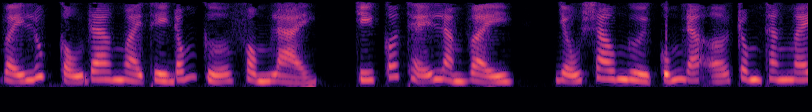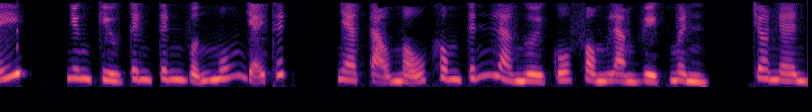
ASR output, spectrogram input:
vậy lúc cậu ra ngoài thì đóng cửa phòng lại, chỉ có thể làm vậy, dẫu sao người cũng đã ở trong thang máy, nhưng Kiều Tinh Tinh vẫn muốn giải thích, nhà tạo mẫu không tính là người của phòng làm việc mình, cho nên,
